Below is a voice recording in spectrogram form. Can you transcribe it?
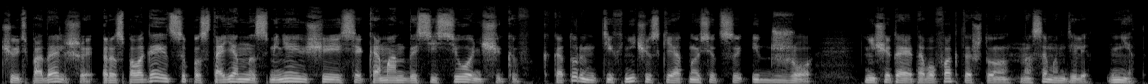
Чуть подальше располагается постоянно сменяющаяся команда сессионщиков, к которым технически относится и Джо, не считая того факта, что на самом деле нет.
